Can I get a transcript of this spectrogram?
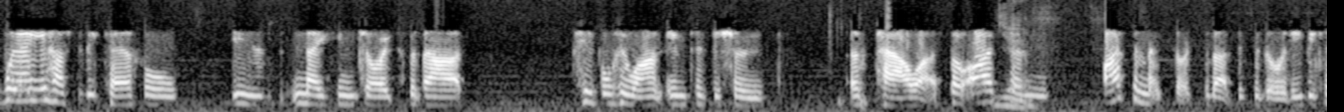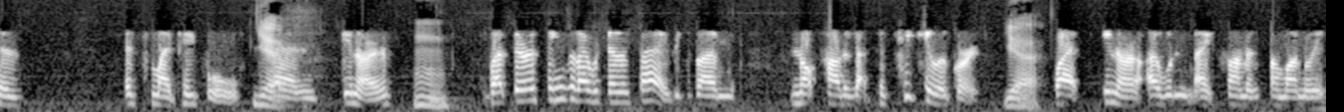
where you have to be careful is making jokes about people who aren't in positions of power. So I Yeah. can I can make jokes about disability because it's my people. Yeah. And, you know, Mm. but there are things that I would never say because I'm not part of that particular group. yeah, But, you know, I wouldn't make fun of someone with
